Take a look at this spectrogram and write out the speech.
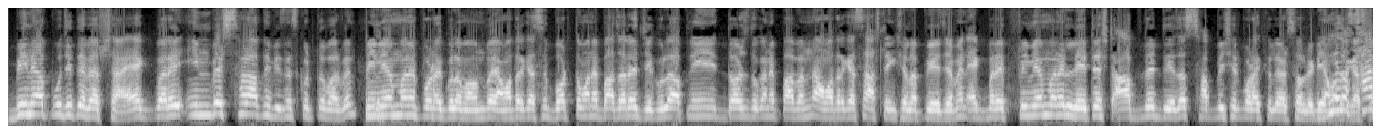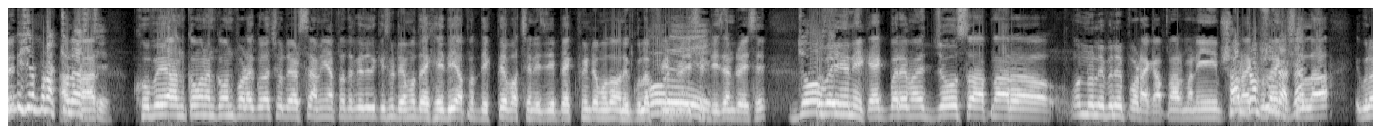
বিনা পুঁজিতে ব্যবসা একবারে ইনভেস্ট ছাড়া আপনি বিজনেস করতে পারবেন। প্রিমিয়াম মানের প্রোডাক্টগুলো মাউন্ট ভাই আমাদের কাছে বর্তমানে বাজারে যেগুলো আপনি দশ দোকানে পাবেন না আমাদের কাছে আসলে ইনশাল্লাহ পেয়ে যাবেন। একবারে প্রিমিয়াম মানের লেটেস্ট আপডেট দুই হাজার ছাব্বিশের প্রোডাক্ট চলে আসছে অলরেডি আমাদের কাছে। 2026 এর product চলে আসছে। খুবই আনকমন আনকমন প্রোডাক্টগুলো চলে আসছে। আমি আপনাদেরকে যদি কিছু ডেমো দেখাই দিই আপনারা দেখতে পাচ্ছেন এই যে ব্যাক প্রিন্টের মধ্যে অনেকগুলো প্রিন্ট রয়েছে ডিজাইন রয়েছে। খুবই ইউনিক একবারে মানে জোস আপনার অন্য লেভেলের প্রোডাক্ট আপনার মানে সব প্রোডাক্টগুলো shoulder, এগুলো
